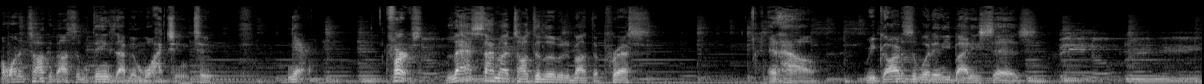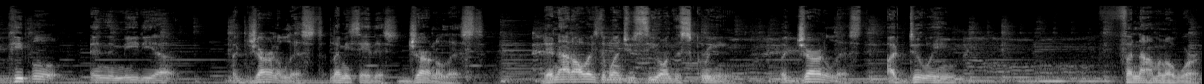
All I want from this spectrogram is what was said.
I want to talk about some things I've been watching too. Now, first, last time I talked a little bit about the press and how, regardless of what anybody says, people in the media, a journalist, let me say this journalists, they're not always the ones you see on the screen, but journalists are doing phenomenal work.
